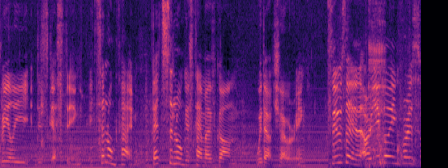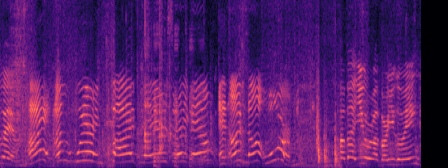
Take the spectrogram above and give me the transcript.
really disgusting. It's a long time. That's the longest time I've gone without showering. Susan, are you going for a swim? I, I'm wearing five layers right now and I'm not warm. How about you, Rob? Are you going?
